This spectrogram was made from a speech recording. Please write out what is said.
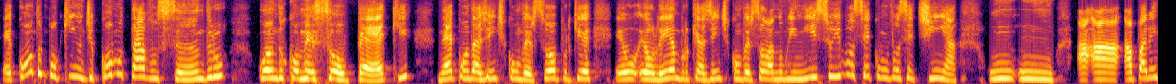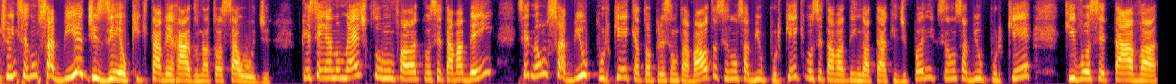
é, conta um pouquinho de como estava o Sandro quando começou o PEC, né? Quando a gente conversou, porque eu, eu lembro que a gente conversou lá no início e você, como você tinha um. um a, a, aparentemente você não sabia dizer o que estava errado na tua saúde. Porque você ia no médico, todo mundo falava que você estava bem, você não sabia o porquê que a tua pressão estava alta, você não sabia o porquê que você estava tendo ataque de pânico, você não sabia o porquê que você estava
